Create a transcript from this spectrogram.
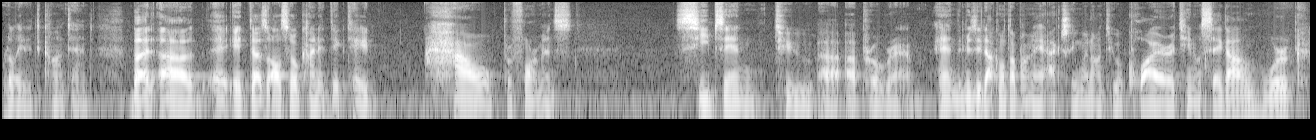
related to content, but uh, it does also kind of dictate how performance seeps into uh, a program. And the Musée d'Art Contemporain actually went on to acquire a Tino Sehgal work,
